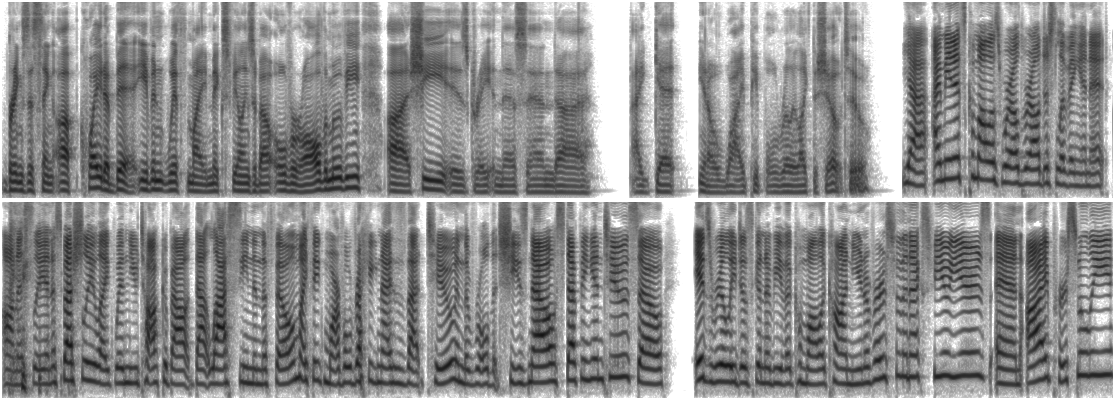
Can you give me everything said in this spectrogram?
brings this thing up quite a bit even with my mixed feelings about overall the movie. Uh, she is great in this and uh, I get you know why people really like the show too. Yeah, I mean it's Kamala's world. We're all just living in it, honestly, and especially like when you talk about that last scene in the film, I think Marvel recognizes that too in the role that she's now stepping into. So it's really just going to be the Kamala Khan universe for the next few years, and I personally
